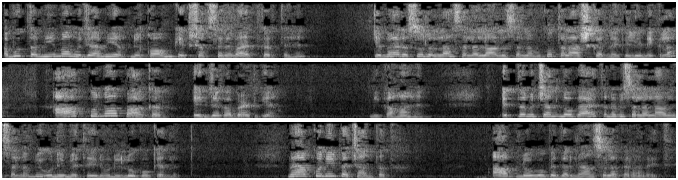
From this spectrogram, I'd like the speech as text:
ابو تمیمہ حجامی اپنی قوم کے ایک شخص سے روایت کرتے ہیں کہ میں رسول اللہ صلی اللہ علیہ وسلم کو تلاش کرنے کے لیے نکلا، آپ کو نہ پا کر ایک جگہ بیٹھ گیا۔ کہاں ہے؟ اتنے میں چند لوگ آئے تو نبی صلی اللہ علیہ وسلم بھی انہیں میں تھے انہیں لوگوں کے اندر۔ میں آپ کو نہیں پہچانتا تھا۔ آپ لوگوں کے درمیان صلاح کرا رہے تھے۔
